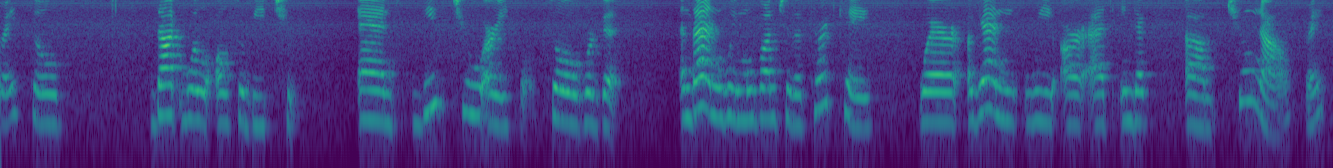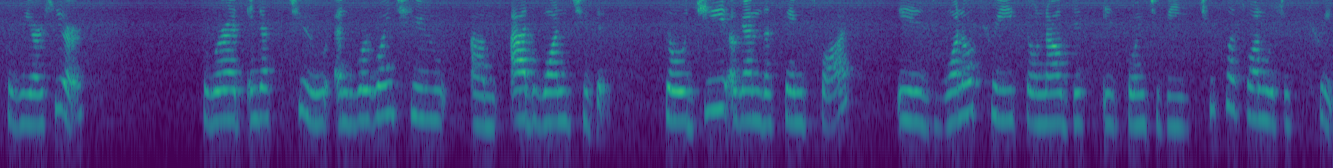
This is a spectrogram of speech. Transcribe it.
right? So that will also be 2 and these two are equal so we're good. And then we move on to the third case where again we are at index um, 2 now right? So we are here so we're at index 2 and we're going to um, add 1 to this so G again the same spot is 103 so now this is going to be 2 plus 1 which is 3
